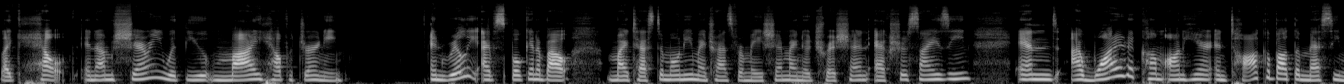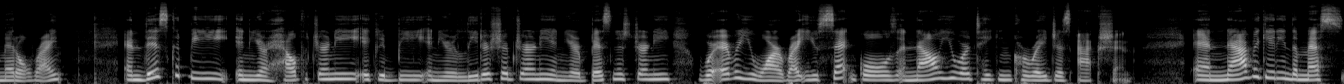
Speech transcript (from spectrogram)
like health and I'm sharing with you my health journey. And really, I've spoken about my testimony, my transformation, my nutrition, exercising. And I wanted to come on here and talk about the messy middle, right? And this could be in your health journey, it could be in your leadership journey, in your business journey, wherever you are, right? You set goals and now you are taking courageous action. And navigating the mess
